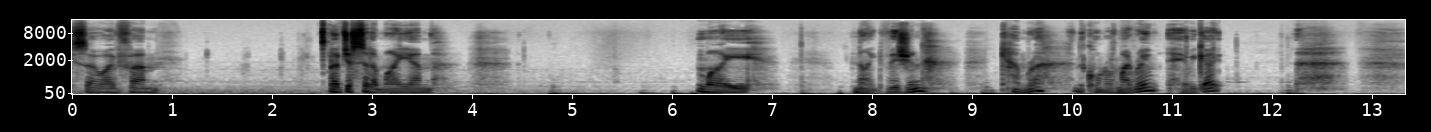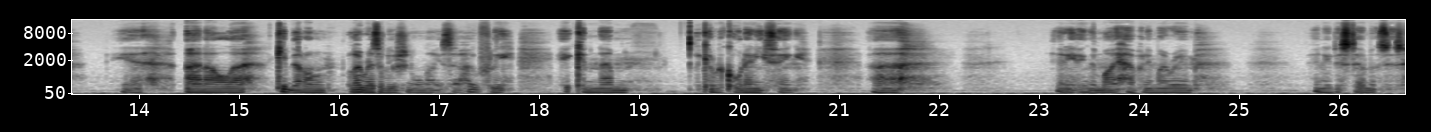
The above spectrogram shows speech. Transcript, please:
So I've um, I've just set up my um, my night vision camera in the corner of my room. Here we go. Yeah, and I'll uh, keep that on low resolution all night, so hopefully it can um, it can record anything, uh, anything that might happen in my room, any disturbances.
